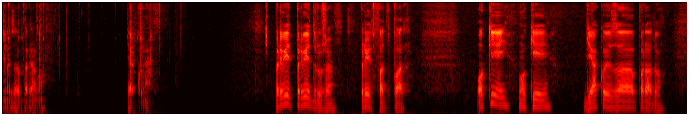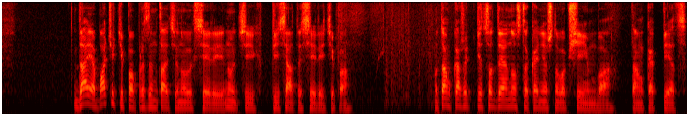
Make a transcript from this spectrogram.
ми заберемо. Дякую. Привіт, привіт, друже. Привіт, Фатпад. Окей, окей. Дякую за пораду. Да, я бачу, типа, презентацію нових серій, ну, цих 50 серій, типа. Ну там кажуть 590, конечно, вообще імба. Там капец.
